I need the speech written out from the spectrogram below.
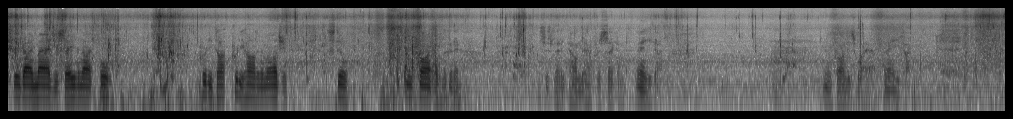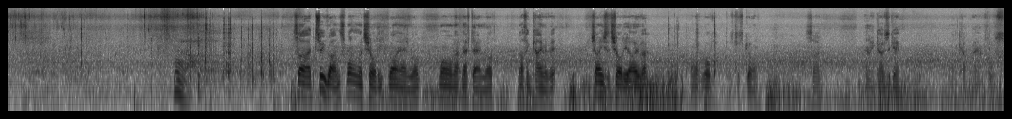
Still going mad, you see, even though it fought pretty tight, pretty hard in the margin. Still, still fighting. Look at it. Let's just let it calm down for a second. There you go. It'll find its way out. There you go. So I had two runs, one on the choddy, right hand rod, one on that left hand rod. Nothing came of it. Changed the choddy over and that rod was just gone. So now it goes again. Another couple of handfuls.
